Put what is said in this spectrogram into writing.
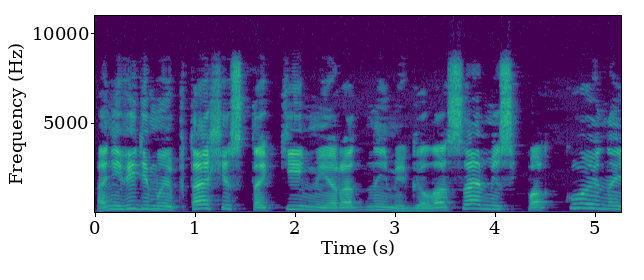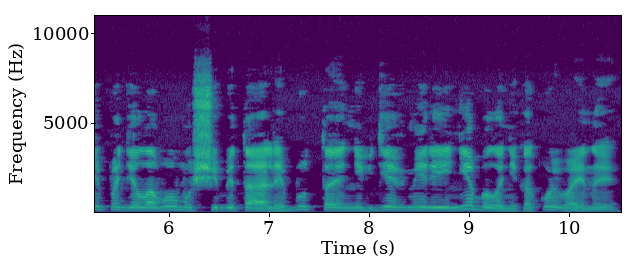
А невидимые птахи с такими родными голосами спокойно и по-деловому щебетали, будто нигде в мире и не было никакой войны.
